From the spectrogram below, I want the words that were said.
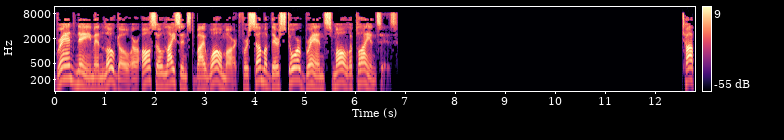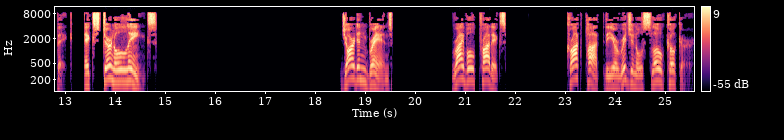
brand name and logo are also licensed by Walmart for some of their store brand small appliances. Topic: External links. Jarden brands. Rival products. Crock Pot the original slow cooker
